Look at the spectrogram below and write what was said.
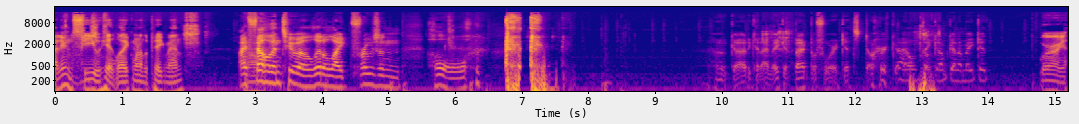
I didn't see you hit like one of the pigmen. I Oh. fell into a little like frozen hole. oh god, can I make it back before it gets dark? I don't think I'm gonna make it. Where are you?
